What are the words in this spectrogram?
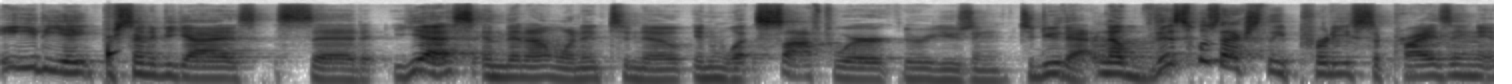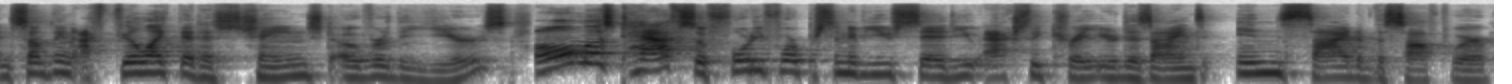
88% of you guys said yes. And then I wanted to know in what software you're using to do that. Now, this was actually pretty surprising and something I feel like that has changed over the years. Almost half, so 44% of you said you actually create your designs inside of the software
